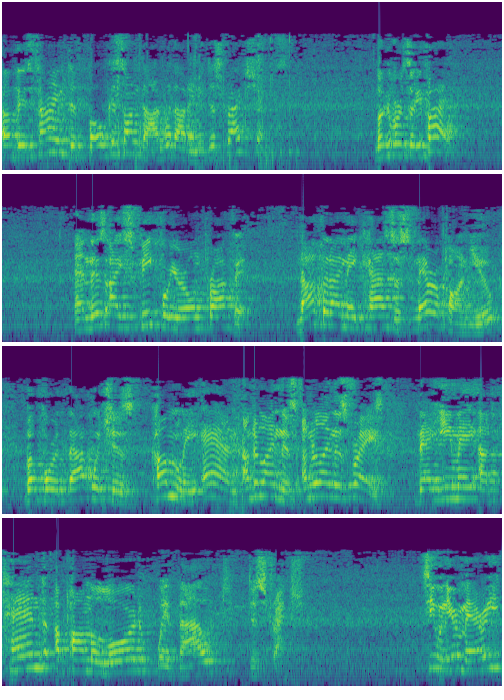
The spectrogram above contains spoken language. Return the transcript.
of this time to focus on God without any distractions. Look at verse 35. And this I speak for your own profit. Not that I may cast a snare upon you, but for that which is comely, and, underline this, underline this phrase, that ye may attend upon the Lord without distraction. See, when you're married,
